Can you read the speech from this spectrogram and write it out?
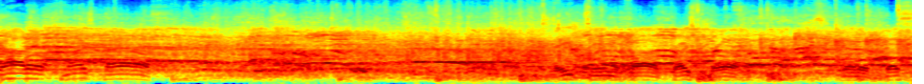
got it, nice pass. 18 to 5, Price Prep. One of the best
